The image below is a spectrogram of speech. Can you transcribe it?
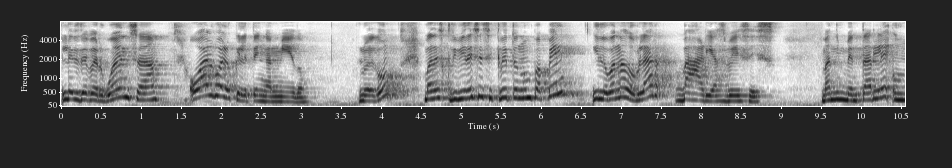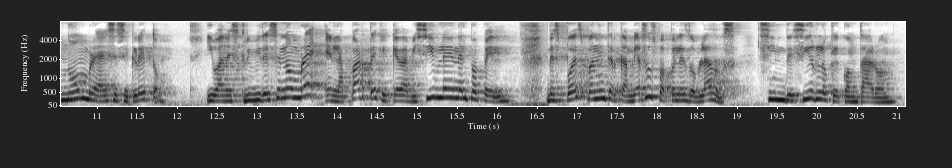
les dé vergüenza o algo a lo que le tengan miedo. Luego van a escribir ese secreto en un papel y lo van a doblar varias veces. Van a inventarle un nombre a ese secreto y van a escribir ese nombre en la parte que queda visible en el papel. Después van a intercambiar sus papeles doblados, sin decir lo que contaron.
